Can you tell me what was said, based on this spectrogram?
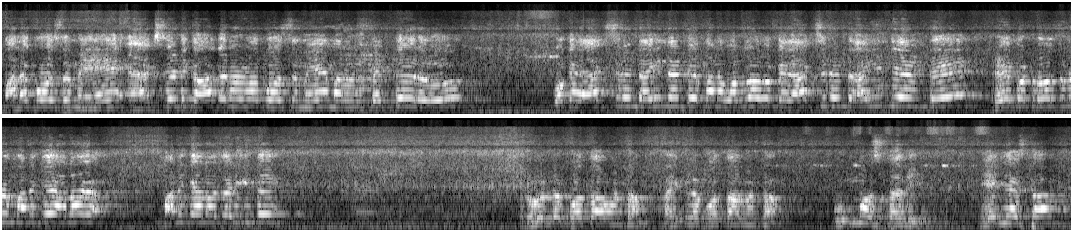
మన కోసమే యాక్సిడెంట్ కాకుండా కోసమే మనల్ని పెట్టారు. ఒక యాక్సిడెంట్ అయిందంటే మన వల్ల ఒక యాక్సిడెంట్ అయింది అంటే రేపటి రోజున మనకే అలా మనకి అలా జరిగితే? రోడ్లో పోతూ ఉంటాం బైక్లో పోతూ ఉంటాం ఉమ్ము వస్తుంది. ఏం చేస్తాం?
